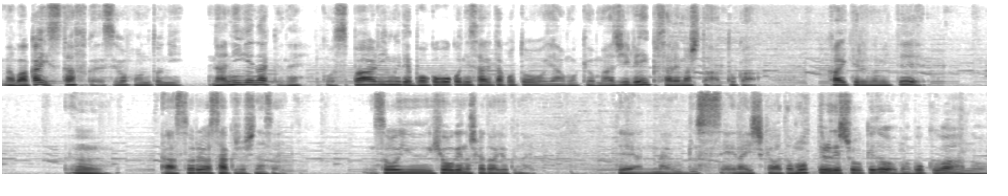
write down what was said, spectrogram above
まあ、若いスタッフがですよ本当に何気なくねこうスパーリングでボコボコにされたことを「いやもう今日マジレイプされました」とか書いてるの見てうんあそれは削除しなさい。そういう表現の仕方は良くない。で、まあ、うるせえな石川と思ってるでしょうけど、まあ、僕はあの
